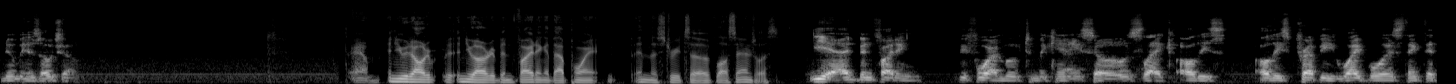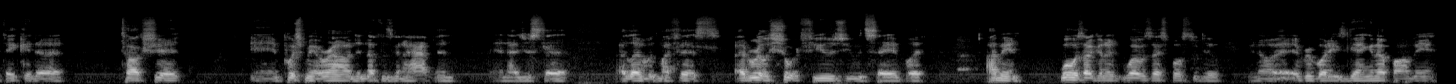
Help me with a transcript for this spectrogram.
knew me as Ocho. Damn. And you had already and you already been fighting at that point in the streets of Los Angeles. Yeah, I'd been fighting before I moved to McKinney, so it was like all these all these preppy white boys think that they could uh, talk shit and push me around, and nothing's gonna happen. And I just uh, I led with my fists. I had really short fuse, you would say, but I mean, what was I gonna? What was I supposed to do? You know, everybody's ganging up on me.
